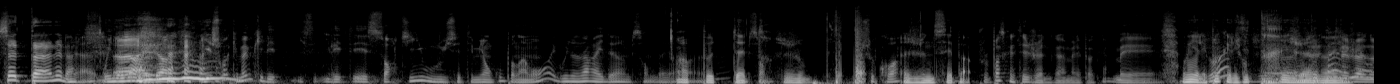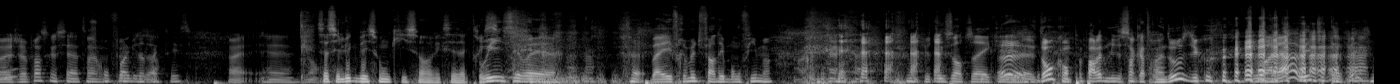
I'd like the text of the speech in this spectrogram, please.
Cette année-là. Voilà. Winona Euh. Ryder. Il- je crois que même qu'il est, il était sorti ou il s'était mis en couple pendant un moment avec Winona Ryder, il me semble d'ailleurs. Ah, peut-être, je, Je crois. je ne sais pas. Je pense qu'elle était jeune quand même à l'époque. hein, Mais... Oui, à l'époque, Ouais, elle était très jeune. peut-être ouais. Très jeune, ouais. Je pense que c'est un truc Je un confonds peu avec d'autres bizarre. actrices. Ouais, euh, non. Ça, c'est Luc Besson qui sort avec ses actrices. Oui, c'est vrai. bah, il ferait mieux de faire des bons films. hein. Plutôt que sortir avec les. Euh, donc on peut parler de 1992 du coup. voilà, oui, tout à fait.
